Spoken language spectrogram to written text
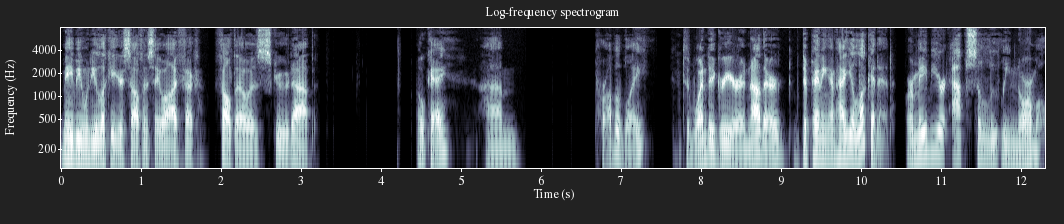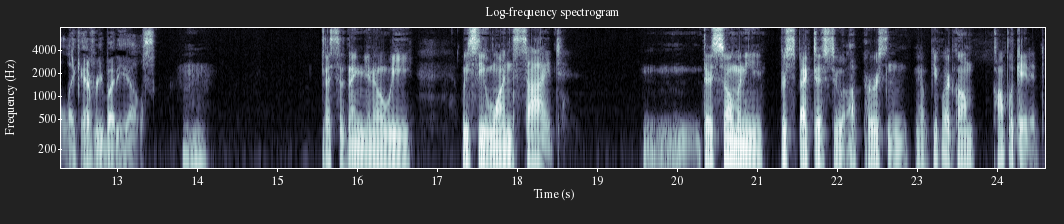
maybe when you look at yourself and say, "Well, I fe- felt I was screwed up," okay, um, probably to one degree or another, depending on how you look at it. Or maybe you're absolutely normal, like everybody else. Mhm. That's the thing, you know, we we see one side. Mm, There's so many perspectives to a person. You know, people are com- complicated.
